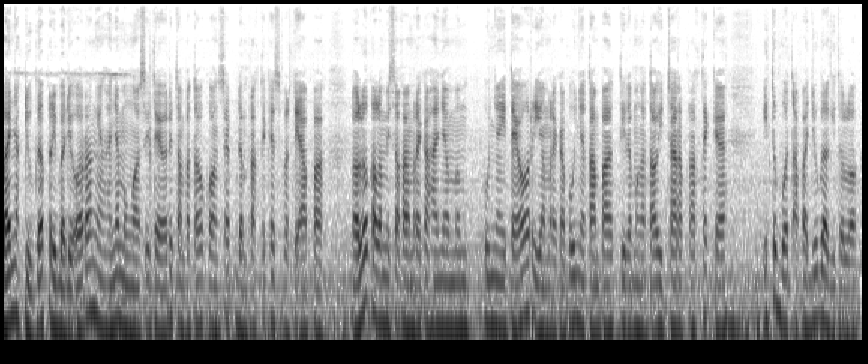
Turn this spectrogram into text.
banyak juga pribadi orang yang hanya menguasai teori tanpa tahu konsep dan praktiknya seperti apa. Lalu kalau misalkan mereka hanya mempunyai teori yang mereka punya tanpa tidak mengetahui cara praktek ya hmm. itu buat apa juga gitu loh.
